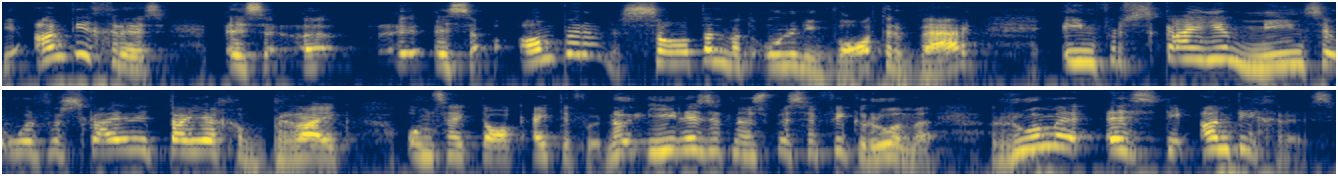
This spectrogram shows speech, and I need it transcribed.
Die anti-kris is 'n uh, is amper Satan wat onder die water werk en verskeie mense oor verskeie tye gebruik om sy taak uit te voer. Nou hier is dit nou spesifiek Rome. Rome is die anti-kris.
